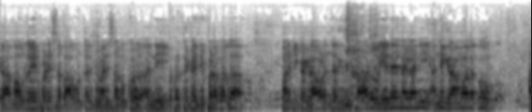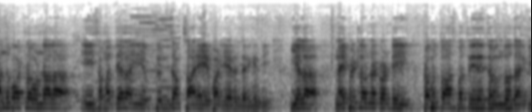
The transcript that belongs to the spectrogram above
గ్రామంలో ఏర్పడేస్తే బాగుంటుంది మేము అన్ని సభకు అన్ని ప్రత్యేకంగా చెప్పడం వల్ల మనకి ఇక్కడికి రావడం జరిగింది. సారు ఏదైనా కానీ అన్ని గ్రామాలకు అందుబాటులో ఉండాలా? ఈ మధ్యలో ఈ నిజాం సారే ఏర్పాటు చేయడం జరిగింది. ఇలా నైపేట్లో ఉన్నటువంటి ప్రభుత్వ ఆసుపత్రి ఏదైతే ఉందో దానికి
